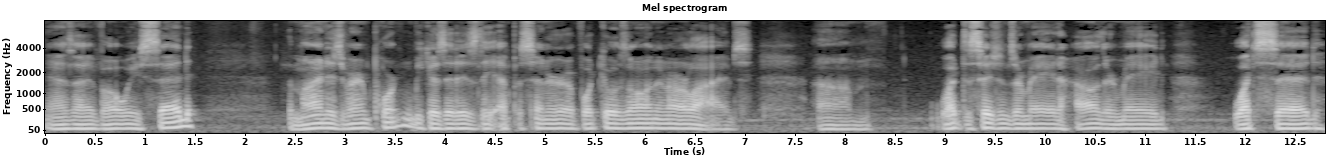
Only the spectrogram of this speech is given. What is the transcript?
as I've always said, the mind is very important because it is the epicenter of what goes on in our lives. Um, what decisions are made, how they're made, what's said,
